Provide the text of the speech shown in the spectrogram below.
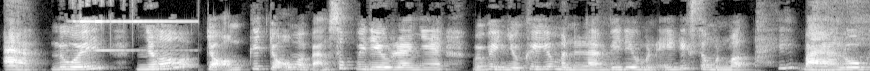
À, lưu ý, nhớ chọn cái chỗ mà bạn xuất video ra nha. Bởi vì nhiều khi mình làm video mình edit xong mình mệt thấy bà luôn.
